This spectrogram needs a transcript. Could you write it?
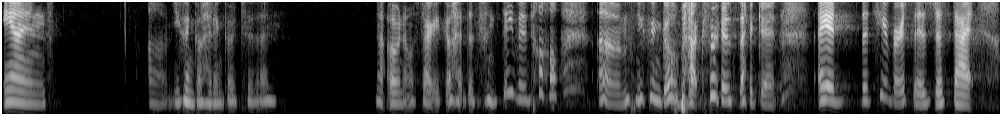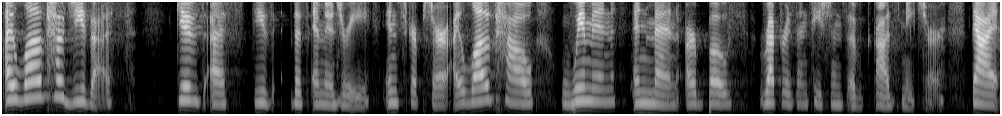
And um, you can go ahead and go to the oh no, sorry. Go ahead. This one's David's. um, you can go back for a second. I had the two verses. Just that I love how Jesus gives us these this imagery in Scripture. I love how women and men are both representations of God's nature. That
